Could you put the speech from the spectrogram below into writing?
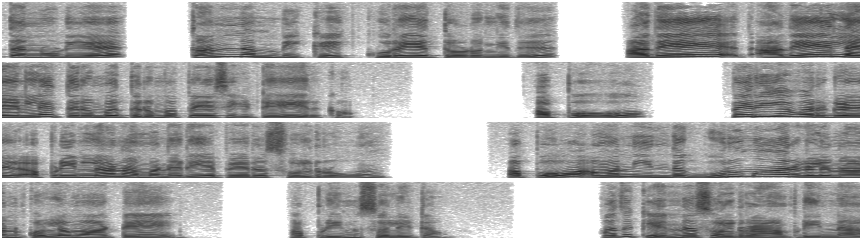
தன்னுடைய தன்னம்பிக்கை குறைய தொடங்குது. அதே அதே லைன்ல திரும்ப திரும்ப பேசிக்கிட்டே இருக்கான். அப்போ பெரியவர்கள் அப்படின்லாம் நம்ம நிறைய பேர் சொல்றோம். அப்போ அவன் இந்த குருமார்களை நான் கொல்ல மாட்டேன் அப்படின்னு சொல்லிட்டான். அதுக்கு என்ன சொல்றான் அப்படின்னா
